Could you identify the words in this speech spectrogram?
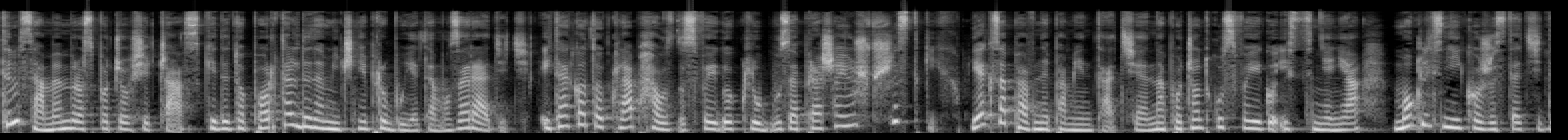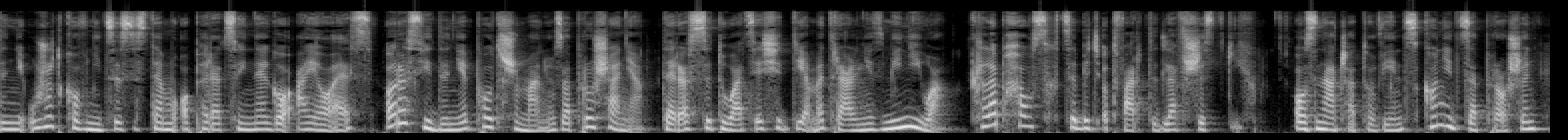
Tym samym rozpoczął się czas, kiedy to portal dynamicznie próbuje temu zaradzić. I tak oto Clubhouse do swojego klubu zaprasza już wszystkich. Jak zapewne pamiętacie, na początku swojego istnienia mogli z niej korzystać jedynie użytkownicy systemu operacyjnego iOS oraz jedynie po otrzymaniu zaproszenia. Teraz sytuacja się diametralnie zmieniła. Clubhouse chce być otwarty dla wszystkich. Oznacza to więc koniec zaproszeń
